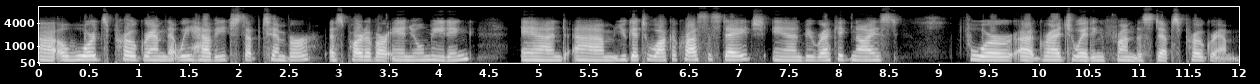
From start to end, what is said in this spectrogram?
uh, awards program that we have each September as part of our annual meeting. And um, you get to walk across the stage and be recognized for uh, graduating from the STEPS program.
